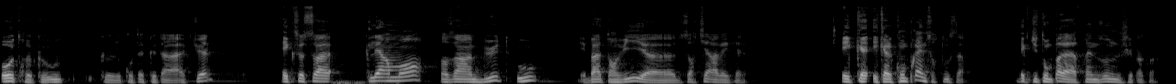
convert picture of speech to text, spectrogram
autre que, le contexte que tu as actuel et que ce soit clairement dans un but où eh ben, tu as envie euh, de sortir avec elle et que- et qu'elle comprenne surtout ça et que tu tombes pas dans la friend zone ou je sais pas quoi.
